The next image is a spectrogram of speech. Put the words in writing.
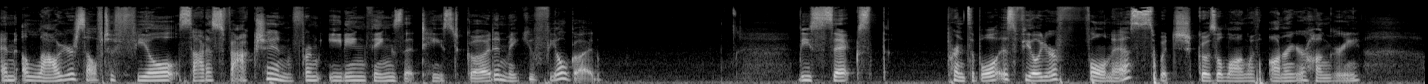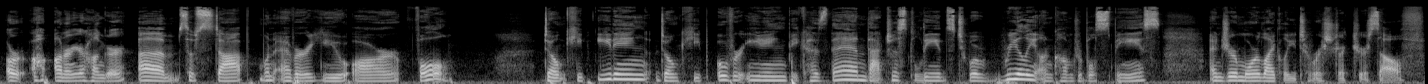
and allow yourself to feel satisfaction from eating things that taste good and make you feel good. The sixth principle is feel your fullness, which goes along with honor your hungry or honor your hunger. Um, so stop whenever you are full don't keep eating, don't keep overeating, because then that just leads to a really uncomfortable space and you're more likely to restrict yourself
